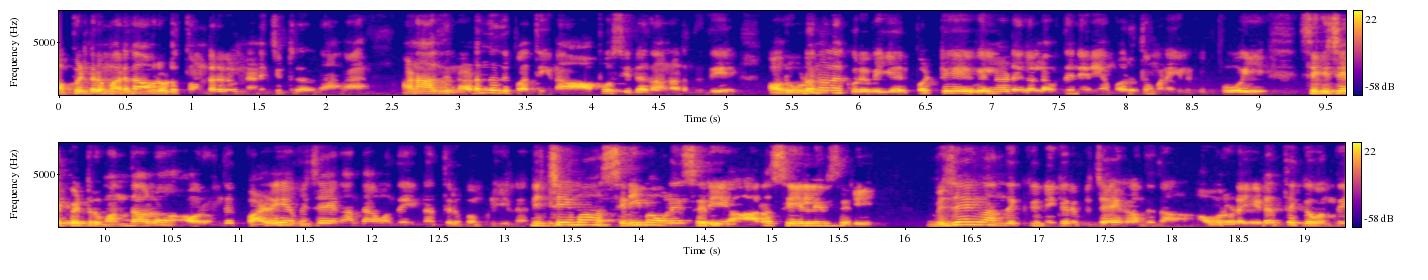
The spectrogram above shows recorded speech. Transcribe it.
அப்படின்ற மாதிரி தான் அவரோட தொண்டர்கள் நினைச்சிட்டு இருந்தாங்க. ஆனா அது நடந்தது பாத்தீங்கன்னா ஆப்போசிட்டா தான் நடந்தது. அவர் உடல்நலக்குறைவு ஏற்பட்டு வெளிநாடுகள்ல வந்து நிறைய மருத்துவமனைகளுக்கு போய் சிகிச்சை பெற்று வந்தாலும் அவர் வந்து பழைய விஜயகாந்தா வந்து இன்னும் திரும்ப முடியல. நிச்சயமா சினிமாவிலையும் சரி அரசியல்லையும் சரி விஜயகாந்துக்கு நிகர் விஜயகாந்த் தான். அவரோட இடத்துக்கு வந்து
